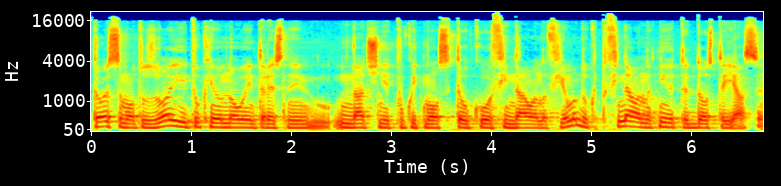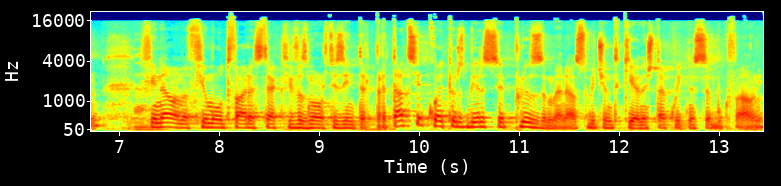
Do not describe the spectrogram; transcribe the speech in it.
Той е самото зло и тук има много интересни начини, по които може да се тълкува финала на филма, докато финала на книгата е доста ясен. Да. Финала на филма отваря всякакви възможности за интерпретация, което разбира се е плюс за мен. Аз обичам такива неща, които не са буквални.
